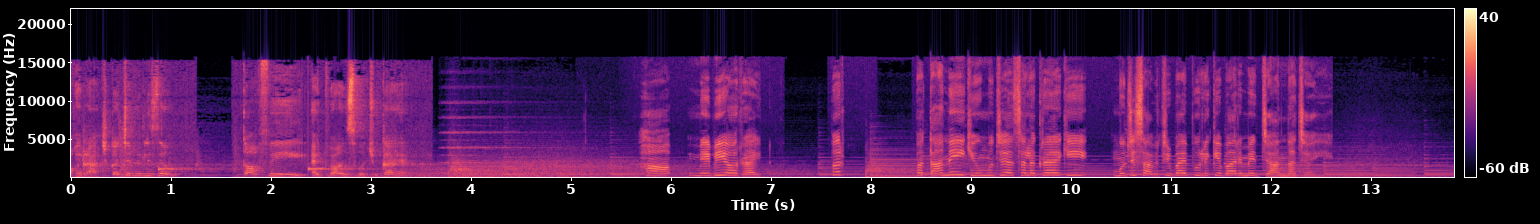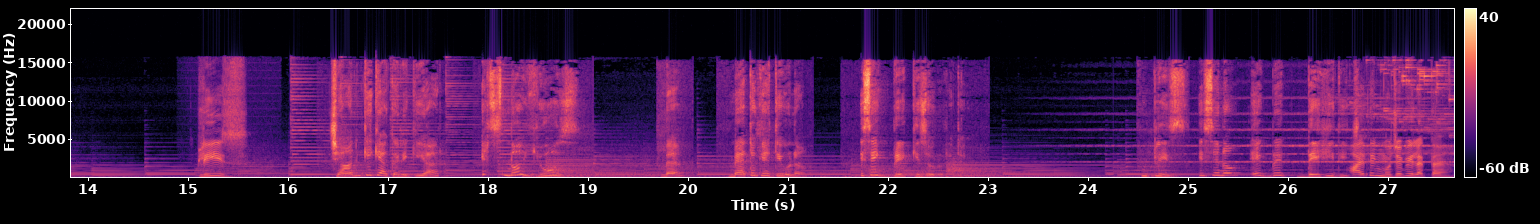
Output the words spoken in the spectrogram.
और आज का जर्नलिज्म काफ़ी एडवांस हो चुका है। हाँ मे बी और राइट पर पता नहीं क्यों मुझे ऐसा लग रहा है कि मुझे सावित्रीबाई फुले के बारे में जानना चाहिए। प्लीज़ जान के क्या करेगी यार? इट्स नो यूज़ मैम मैं तो कहती हूँ ना इसे एक ब्रेक की ज़रूरत है। प्लीज़ इसे ना एक ब्रेक दे ही दीजिए। आई थिंक मुझे भी लगता है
